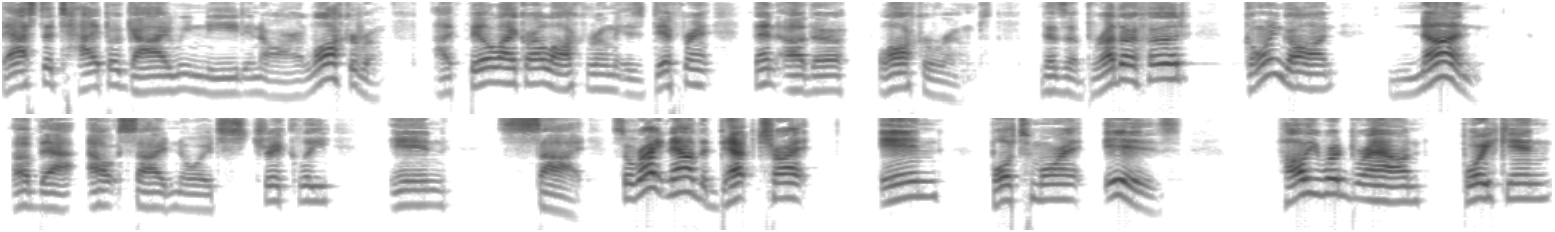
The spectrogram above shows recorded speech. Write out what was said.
That's the type of guy we need in our locker room. I feel like our locker room is different than other locker rooms. There's a brotherhood going on, none of that outside noise, strictly inside. So, right now, the depth chart in Baltimore is Hollywood Brown, Boykin,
